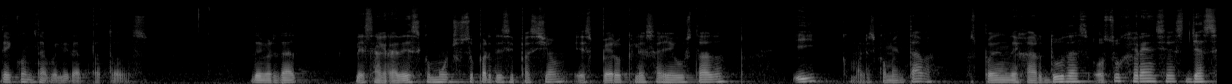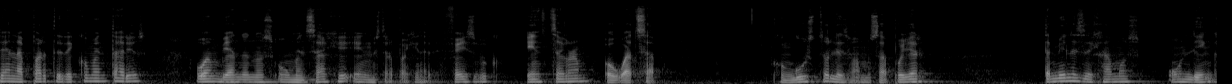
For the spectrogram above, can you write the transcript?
de contabilidad para todos. De verdad, les agradezco mucho su participación, espero que les haya gustado y, como les comentaba, nos pueden dejar dudas o sugerencias ya sea en la parte de comentarios o enviándonos un mensaje en nuestra página de Facebook, Instagram o WhatsApp. Con gusto les vamos a apoyar. También les dejamos un link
